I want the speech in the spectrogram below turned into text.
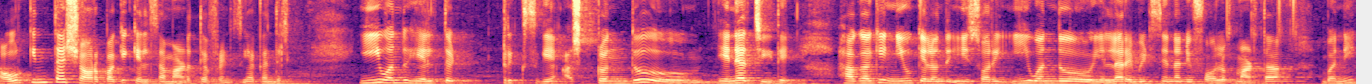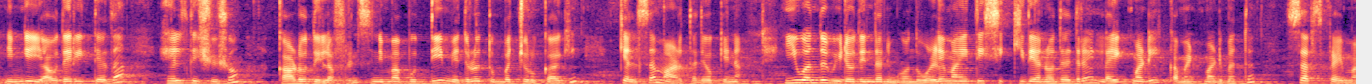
ಅವ್ರಿಗಿಂತ ಶಾರ್ಪಾಗಿ ಕೆಲಸ ಮಾಡುತ್ತೆ ಫ್ರೆಂಡ್ಸ್ ಯಾಕಂದರೆ ಈ ಒಂದು ಹೆಲ್ತ್ ಟ್ರಿಕ್ಸ್ಗೆ ಅಷ್ಟೊಂದು ಎನರ್ಜಿ ಇದೆ. ಹಾಗಾಗಿ ನೀವು ಕೆಲವೊಂದು ಈ ಸಾರಿ ಈ ಒಂದು ಎಲ್ಲ ರೆಮಿಡೀಸನ್ನು ನೀವು ಫಾಲೋಅಪ್ ಮಾಡ್ತಾ ಬನ್ನಿ. ನಿಮಗೆ ಯಾವುದೇ ರೀತಿಯಾದ ಹೆಲ್ತ್ ಇಶ್ಯೂಸು ಕಾಡೋದಿಲ್ಲ ಫ್ರೆಂಡ್ಸ್ ನಿಮ್ಮ ಬುದ್ಧಿ, ಮೆದುಳು ತುಂಬ ಚುರುಕಾಗಿ ಕೆಲಸ ಮಾಡ್ತದೆ ಓಕೆನಾ ಈ ಒಂದು ವಿಡಿಯೋದಿಂದ ನಿಮಗೊಂದು ಒಳ್ಳೆ ಮಾಹಿತಿ ಸಿಕ್ಕಿದೆ ಅನ್ನೋದಾದರೆ ಲೈಕ್ ಮಾಡಿ ಕಮೆಂಟ್ ಮಾಡಿ ಮತ್ತು ಸಬ್ಸ್ಕ್ರೈಬ್ ಮಾಡಿ.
